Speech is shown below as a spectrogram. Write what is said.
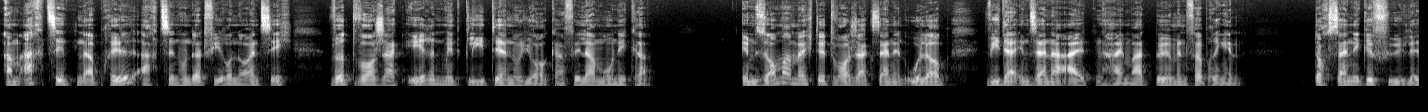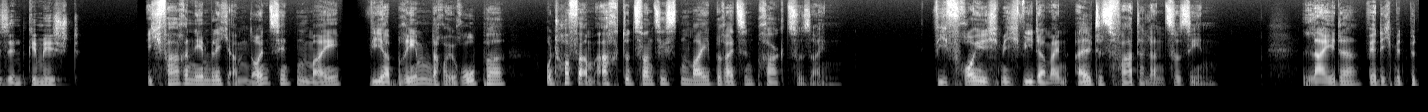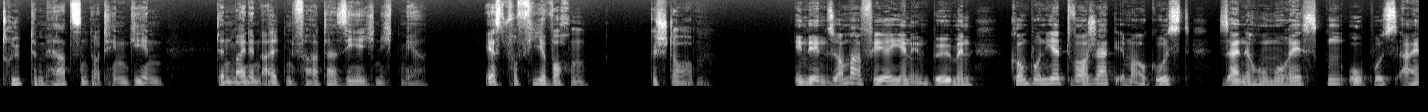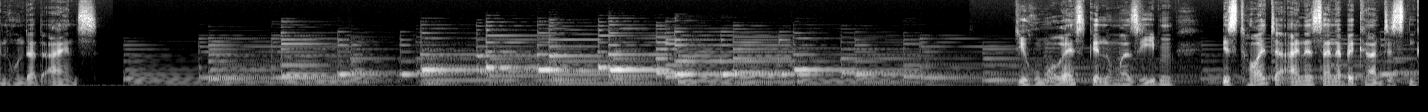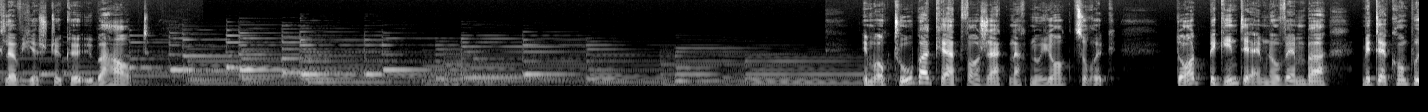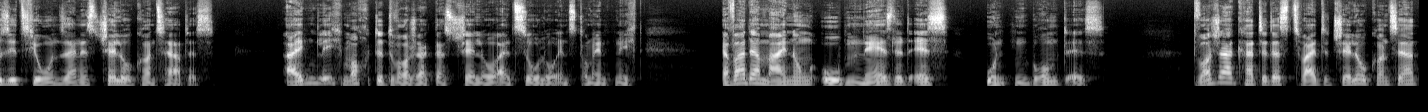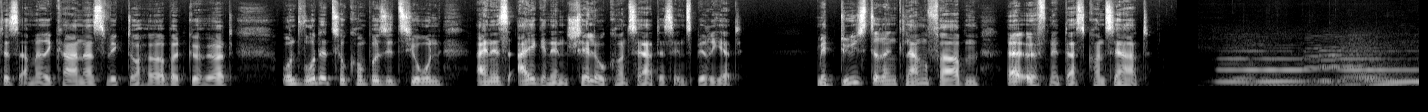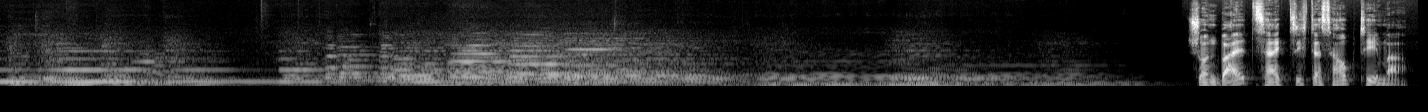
Am 18. April 1894 wird Dvorak Ehrenmitglied der New Yorker Philharmoniker. Im Sommer möchte Dvorak seinen Urlaub wieder in seiner alten Heimat Böhmen verbringen. Doch seine Gefühle sind gemischt. Ich fahre nämlich am 19. Mai via Bremen nach Europa und hoffe am 28. Mai bereits in Prag zu sein. Wie freue ich mich wieder, mein altes Vaterland zu sehen. Leider werde ich mit betrübtem Herzen dorthin gehen, denn meinen alten Vater sehe ich nicht mehr. Er ist vor vier Wochen gestorben. In den Sommerferien in Böhmen komponiert Dvorak im August seine humoresken Opus 101. Die Humoreske Nummer 7 ist heute eines seiner bekanntesten Klavierstücke überhaupt. Im Oktober kehrt Dvorak nach New York zurück. Dort beginnt er im November mit der Komposition seines Cellokonzertes. Eigentlich mochte Dvorak das Cello als Soloinstrument nicht. Er war der Meinung, oben näselt es, unten brummt es. Dvorak hatte das zweite Cellokonzert des Amerikaners Victor Herbert gehört und wurde zur Komposition eines eigenen Cellokonzertes inspiriert. Mit düsteren Klangfarben eröffnet das Konzert. Schon bald zeigt sich das Hauptthema.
